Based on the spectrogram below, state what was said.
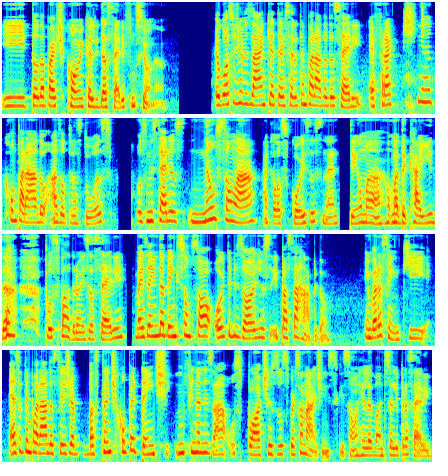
e toda a parte cômica ali da série funciona. Eu gosto de avisar que a terceira temporada da série é fraquinha comparado às outras duas, os mistérios não são lá aquelas coisas, né? Tem uma, uma decaída pros padrões da série. Mas ainda bem que são só oito episódios e passa rápido. Embora assim, que essa temporada seja bastante competente em finalizar os plots dos personagens, que são relevantes ali pra série.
